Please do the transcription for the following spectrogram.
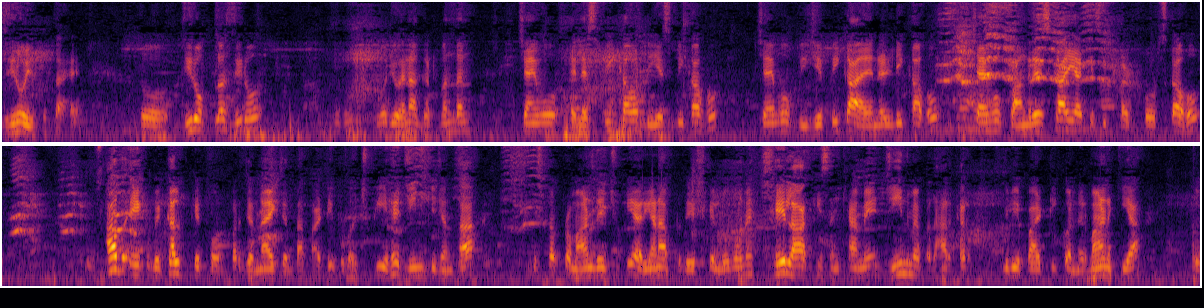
ज़ीरो ही होता है। तो ज़ीरो प्लस ज़ीरो, वो जो है ना गठबंधन, चाहे वो एलएसपी का और बीएसपी का हो, चाहे वो बीजेपी का, एनएलडी का हो, चाहे वो कांग्रेस का या किसी थर्ड फोर्स का हो, अब एक विकल्प के तौर पर जननायक जनता पार्टी उभर चुकी है। जींद की जनता इस पर प्रमाण दे चुकी है। हरियाणा प्रदेश के लोगों ने छह लाख की संख्या में जींद में पधार कर पार्टी का निर्माण किया। तो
